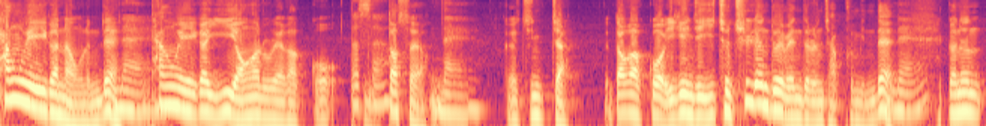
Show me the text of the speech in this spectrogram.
탕웨이가 나오는데 네. 탕웨이가 이 영화로 해갖고 떴어요? 떴어요. 네. 그 진짜 떠갖고 이게 이제 2007년도에 만드는 작품인데 네. 그러니까는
